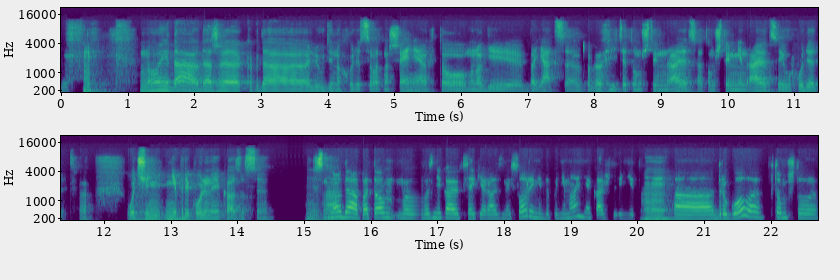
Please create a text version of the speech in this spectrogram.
Ну и да, даже когда люди находятся в отношениях, то многие боятся поговорить о том, что им нравится, о том, что им не нравится, и выходят э, очень неприкольные казусы. Не знаю. Ну да, потом э, возникают всякие разные ссоры, недопонимания, каждый винит угу. а, другого в том, что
